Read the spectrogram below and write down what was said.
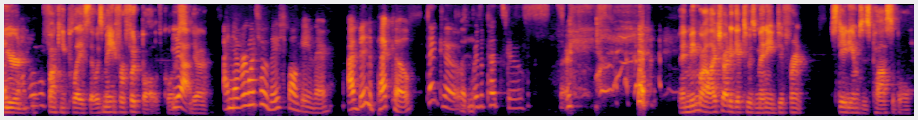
weird, never- funky place that was made for football, of course. Yeah. Yeah. I never went to a baseball game there. I've been to Petco. Petco, But- where the pets go. Sorry. And meanwhile, I try to get to as many different stadiums as possible. So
